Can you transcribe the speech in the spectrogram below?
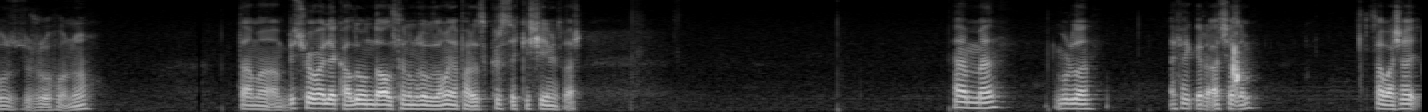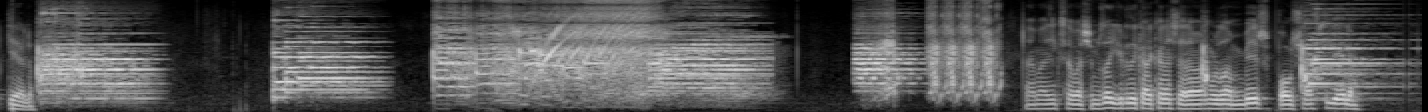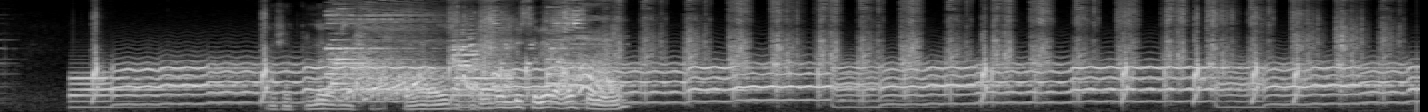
Buz ruhunu. Tamam. Bir şövalye kaldı. Onu da altınımız olduğu zaman yaparız. 48 şeyimiz var. Hemen buradan efektleri açalım. Savaşa girelim. Hemen ilk savaşımıza girdik arkadaşlar. Hemen buradan bir bol şans dileyelim. Teşekkürler arkadaşlar. Allah razı olsun. Bir seviye ben 10 seviyeyim.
